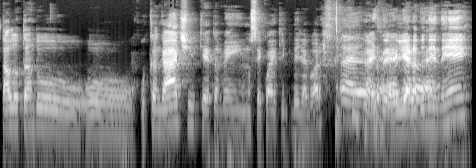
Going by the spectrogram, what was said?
tá lutando o, o, o Kangate, que é também, não sei qual é a equipe dele agora. É, Mas, é, é, ele era do é. Neném.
